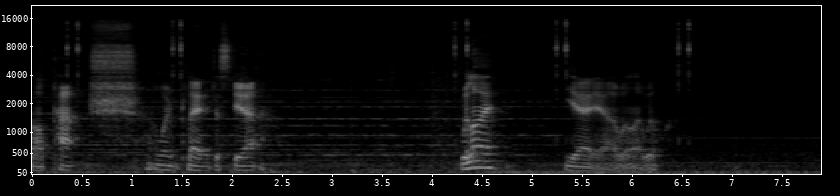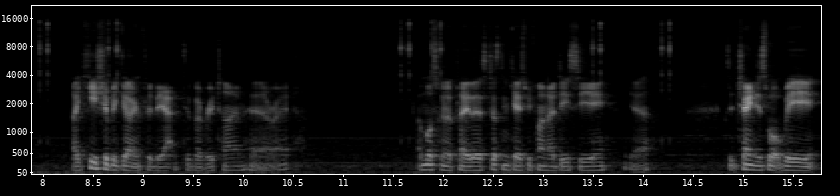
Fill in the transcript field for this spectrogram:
Our patch. I won't play it just yet. Will I? Yeah, yeah, I will, I will. Like, he should be going for the active every time here, right? I'm also going to play this just in case we find our DCE. Yeah. Because it changes what we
